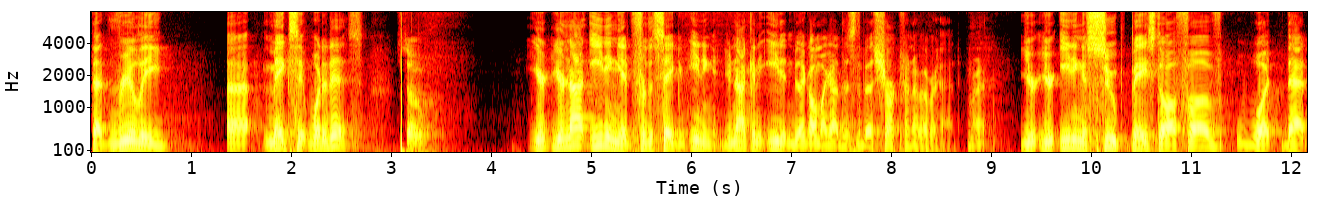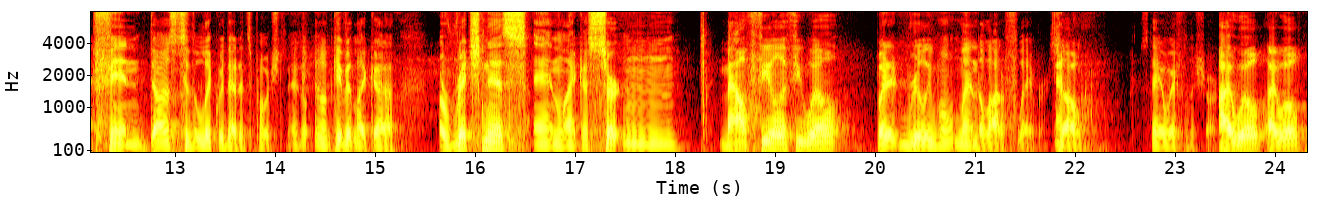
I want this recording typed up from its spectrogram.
that really uh, makes it what it is. So you're you're not eating it for the sake of eating it. You're not going to eat it and be like, oh my god, this is the best shark fin I've ever had. Right. You're, you're eating a soup based off of what that fin does to the liquid that it's poached in. It'll, it'll give it like a, a richness and like a certain mouthfeel, if you will, but it really won't lend a lot of flavor. So stay away from the shark. I will. I will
